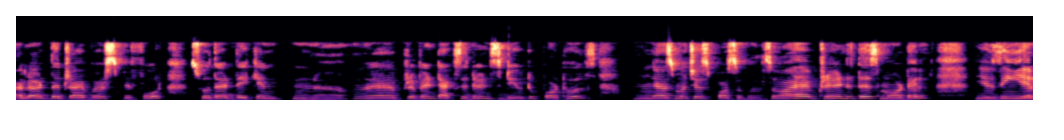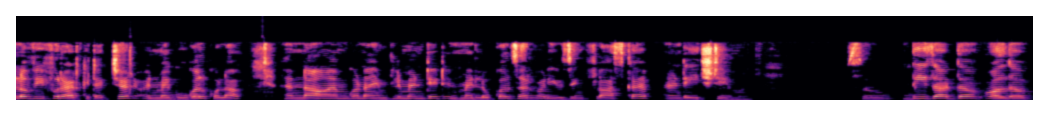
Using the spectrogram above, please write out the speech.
alert the drivers before so that they can uh, prevent accidents due to potholes as much as possible. So I have trained this model using YOLO V4 architecture in my Google Colab and now I'm gonna implement it in my local server using Flask app and HTML. So these are the all the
